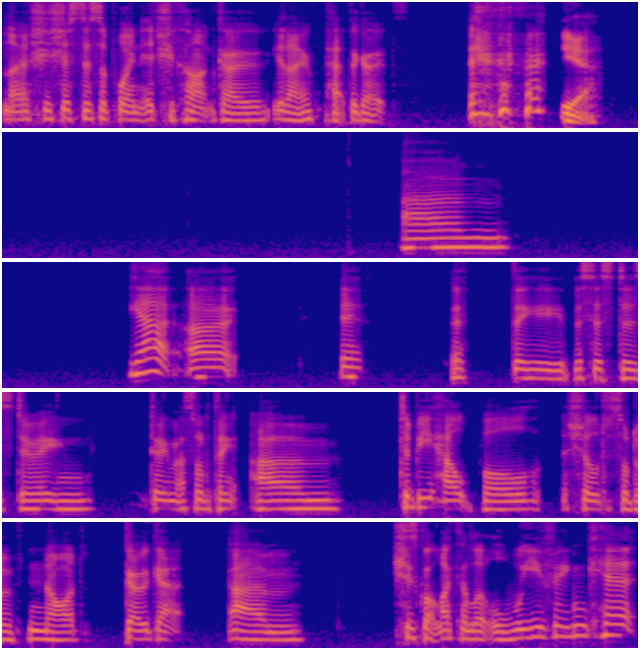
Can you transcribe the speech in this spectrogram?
no, she's just disappointed she can't go, you know, pet the goats. Yeah. Um. Yeah. Uh, if if the the sister's doing doing that sort of thing, um, to be helpful, she'll just sort of nod, go get um. She's got like a little weaving kit.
